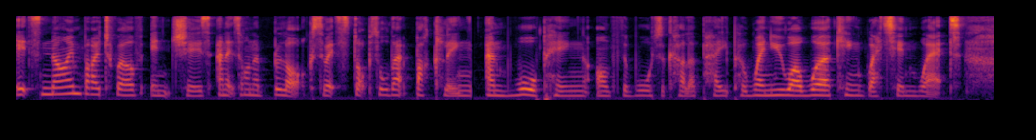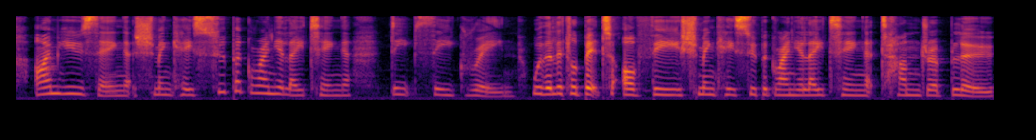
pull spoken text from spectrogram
It's 9 by 12 inches and it's on a block so it stops all that buckling and warping of the watercolour paper when you are working wet in wet. I'm using Schmincke Super Granulating deep sea green with a little bit of the Schmincke super granulating tundra blue.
